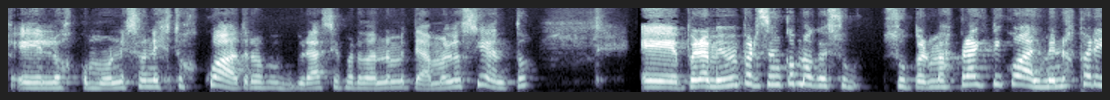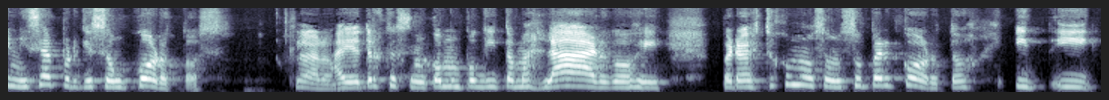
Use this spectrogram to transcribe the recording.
eh, los comunes son estos cuatro, gracias, perdóname, te amo, lo siento, eh, pero a mí me parecen como que súper más prácticos, al menos para iniciar, porque son cortos. Claro. Hay otros que son como un poquito más largos, y, pero estos como son súper cortos, y, y,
